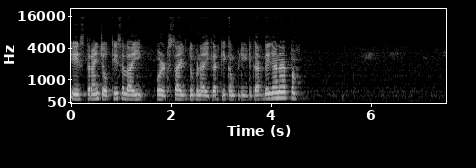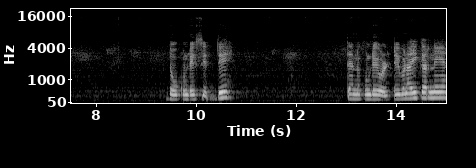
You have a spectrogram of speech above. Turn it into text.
ਇਸ ਤਰ੍ਹਾਂ ਹੀ ਚੌਥੀ ਸਲਾਈ ਉਲਟ ਸਾਈਡ ਤੋਂ ਬਣਾਈ ਕਰਕੇ ਕੰਪਲੀਟ ਕਰਦੇ ਜਾਣਾ ਆਪਾਂ ਦੋ ਕੁੰਡੇ ਸਿੱਧੇ ਤਿੰਨ ਕੁੰਡੇ ਉਲਟੇ ਬਣਾਈ ਕਰਨੇ ਆ।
